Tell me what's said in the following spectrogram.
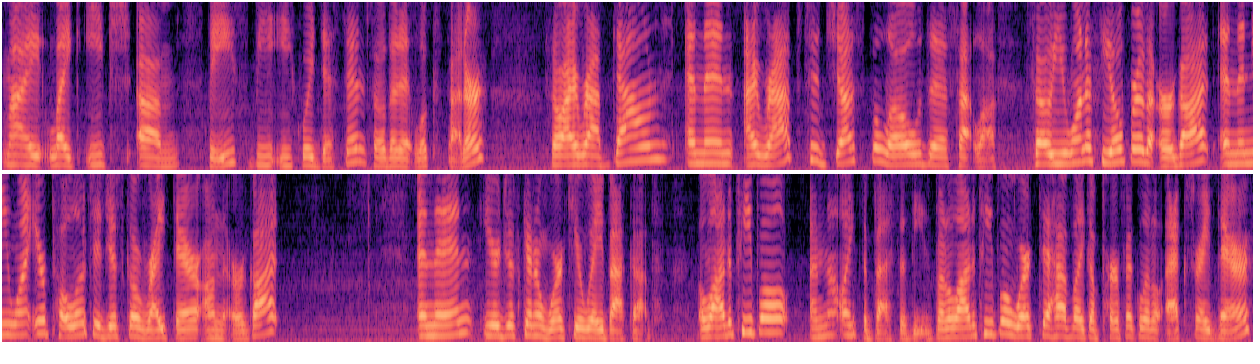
my, like each um, space be equidistant so that it looks better. So I wrap down and then I wrap to just below the fetlock. So you want to feel for the ergot and then you want your polo to just go right there on the ergot. And then you're just going to work your way back up. A lot of people, I'm not like the best of these, but a lot of people work to have like a perfect little X right there.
